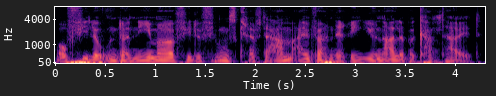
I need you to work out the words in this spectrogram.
auch viele Unternehmer, viele Führungskräfte haben einfach eine regionale Bekanntheit.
